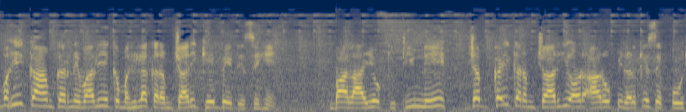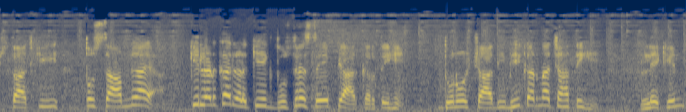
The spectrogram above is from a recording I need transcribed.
वही काम करने वाली एक महिला कर्मचारी के बेटे से हैं। बाल आयोग की टीम ने जब कई कर्मचारी और आरोपी लड़के से पूछताछ की तो सामने आया कि लड़का लड़की एक दूसरे से प्यार करते हैं। दोनों शादी भी करना चाहते हैं। लेकिन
